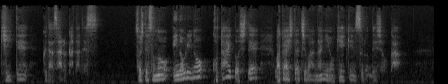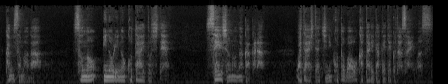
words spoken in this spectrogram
聞いてくださる方です。そしてその祈りの答えとして私たちは何を経験するんでしょうか？神様がその祈りの答えとして聖書の中から私たちに言葉を語りかけてくださいます。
